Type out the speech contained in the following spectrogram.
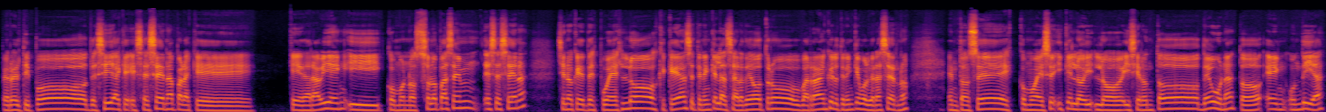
Pero el tipo decía que esa escena para que quedara bien y como no solo pasen esa escena, sino que después los que quedan se tienen que lanzar de otro barranco y lo tienen que volver a hacer, ¿no? Entonces, como eso, y que lo, lo hicieron todo de una, todo en un día,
